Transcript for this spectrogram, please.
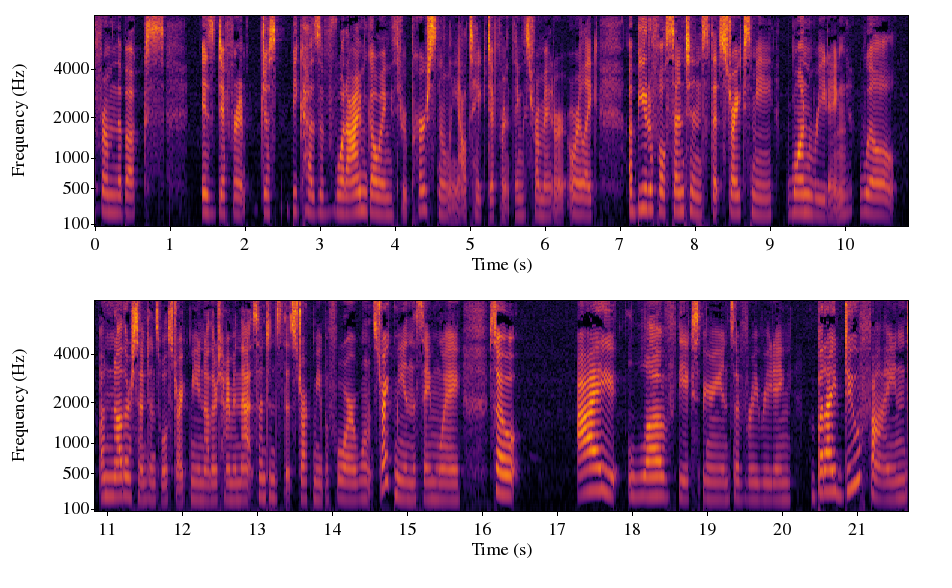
from the books is different just because of what i'm going through personally i'll take different things from it or, or like a beautiful sentence that strikes me one reading will another sentence will strike me another time and that sentence that struck me before won't strike me in the same way so I love the experience of rereading, but I do find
